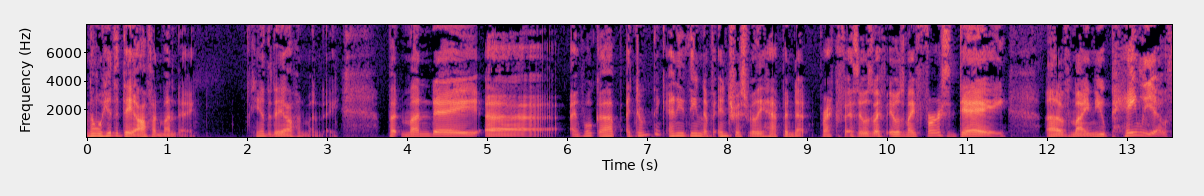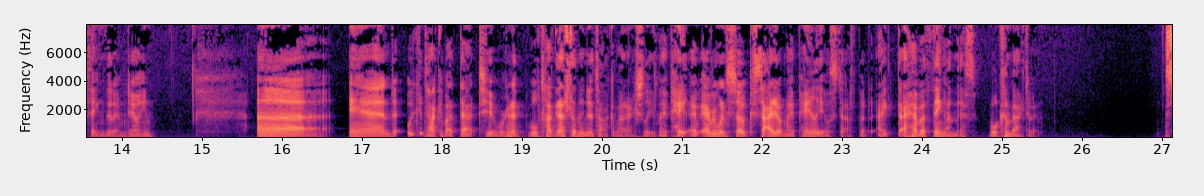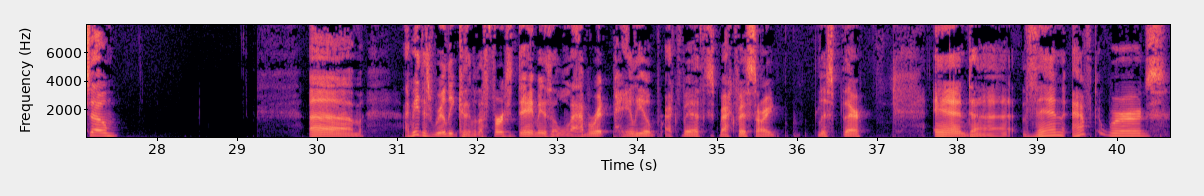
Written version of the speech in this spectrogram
No, he had the day off on Monday. He had the day off on Monday. But Monday, uh, I woke up. I don't think anything of interest really happened at breakfast. It was my, it was my first day of my new paleo thing that I'm doing. Uh, and we can talk about that too. We're gonna, we'll talk. That's something to talk about actually. My pay, everyone's so excited about my paleo stuff, but I, I have a thing on this. We'll come back to it. So, um, I made this really because it was the first day. I made this elaborate paleo breakfast. Breakfast, sorry, lisp there. And uh, then afterwards,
